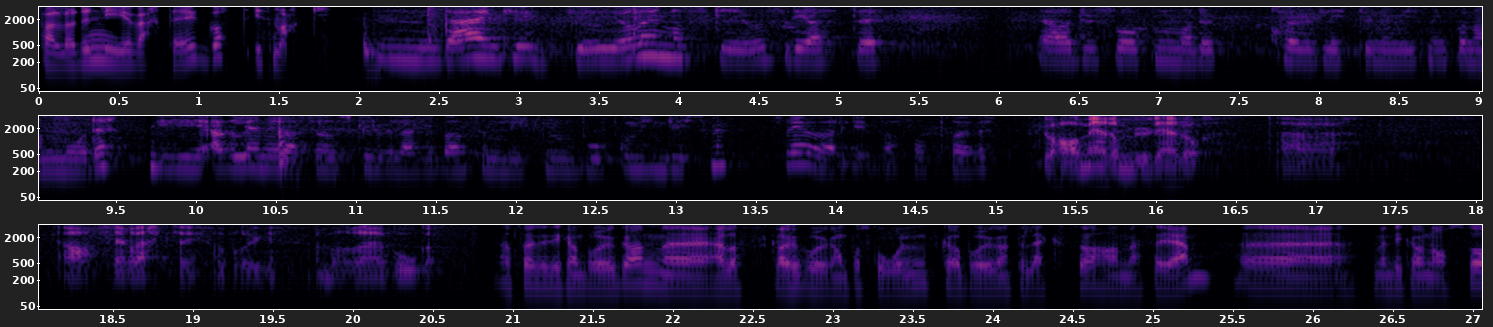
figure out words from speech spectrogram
faller det nye verktøyet godt i smak. Mm, det er egentlig gøyere enn å skrive, fordi at eh, ja, du får på en måte prøvd litt undervisning på en annen måte. I Erlend i dag så skulle vi lage bare en sånn liten bok om hinduismen, så det var veldig gøy, bare for å prøve. Du har mer muligheter. Det er ja, flere verktøy å bruke enn bare boka. Altså, de kan bruke den, eh, eller skal jo bruke den på skolen, skal bruke den til lekser og ha den med seg hjem. Eh, men de kan også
